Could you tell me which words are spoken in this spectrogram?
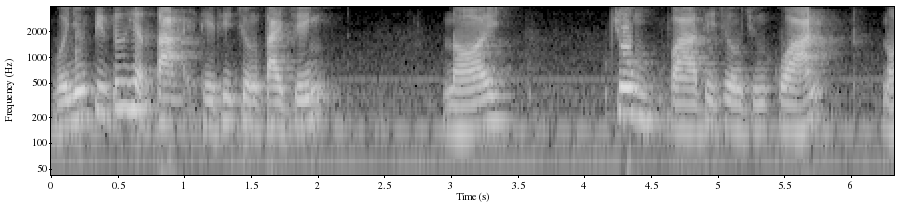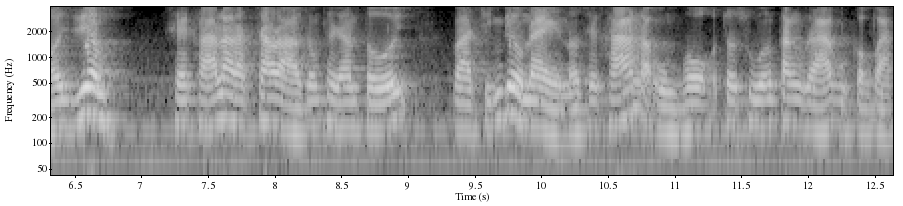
với những tin tức hiện tại thì thị trường tài chính nói chung và thị trường chứng khoán nói riêng sẽ khá là đặt trao đảo trong thời gian tới, và chính điều này nó sẽ khá là ủng hộ cho xu hướng tăng giá của cậu vàng.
